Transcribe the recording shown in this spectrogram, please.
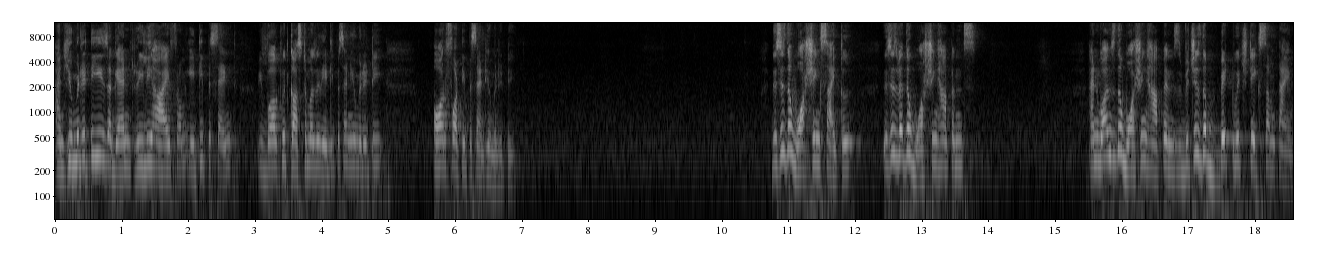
And humidity is again really high from 80%. We've worked with customers with 80% humidity or 40% humidity. This is the washing cycle. This is where the washing happens. And once the washing happens, which is the bit which takes some time,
